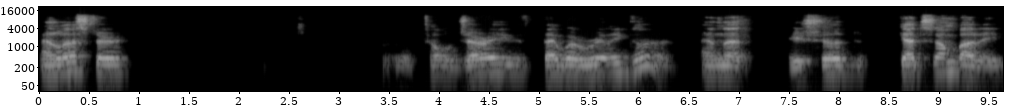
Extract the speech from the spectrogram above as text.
And lester told jerry they were really good and that he should get somebody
